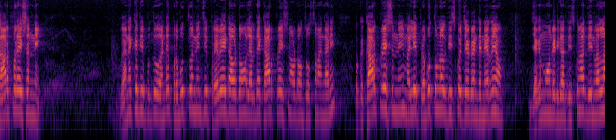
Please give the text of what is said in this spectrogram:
కార్పొరేషన్ని వెనక్కి తిప్పుతూ అంటే ప్రభుత్వం నుంచి ప్రైవేట్ అవటం లేకపోతే కార్పొరేషన్ అవటం చూస్తున్నాం కానీ ఒక కార్పొరేషన్ని మళ్ళీ ప్రభుత్వంలోకి తీసుకొచ్చేటువంటి నిర్ణయం జగన్మోహన్ రెడ్డి గారు తీసుకున్నారు. దీనివల్ల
